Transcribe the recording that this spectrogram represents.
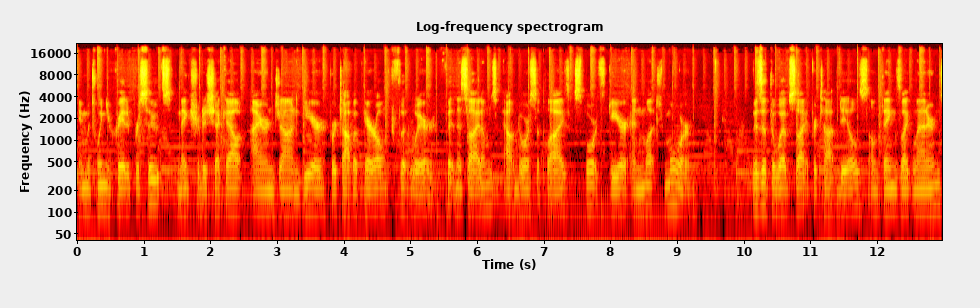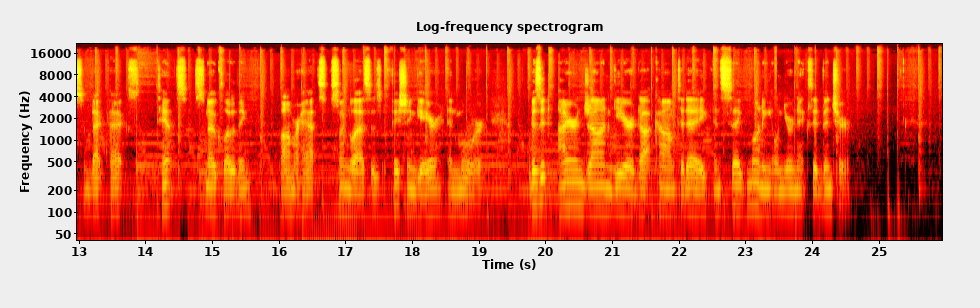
In between your creative pursuits, make sure to check out Iron John Gear for top apparel, footwear, fitness items, outdoor supplies, sports gear, and much more. Visit the website for top deals on things like lanterns, backpacks, tents, snow clothing, bomber hats, sunglasses, fishing gear, and more. Visit ironjohngear.com today and save money on your next adventure.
